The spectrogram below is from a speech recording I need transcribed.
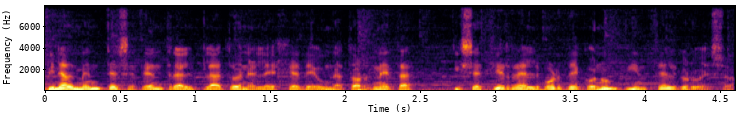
Finalmente se centra el plato en el eje de una torneta y se cierra el borde con un pincel grueso.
